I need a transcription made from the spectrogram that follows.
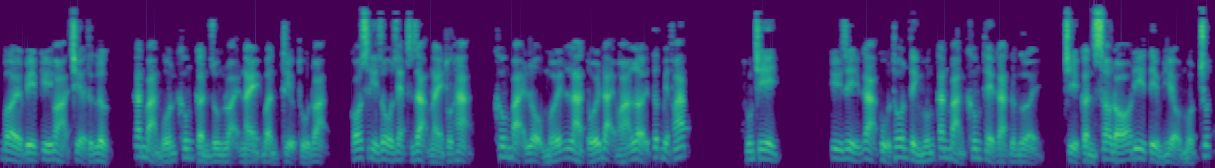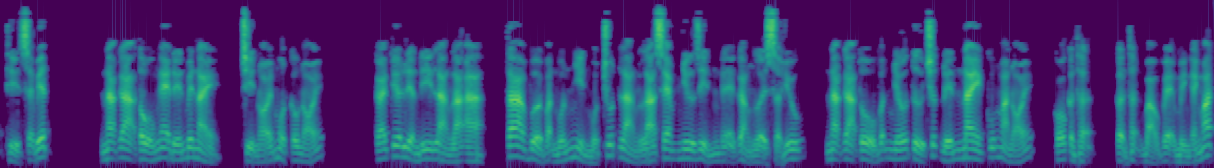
Bởi vì kỳ họa chia thực lực, căn bản vốn không cần dùng loại này bẩn thỉu thủ đoạn, có xì rô dẹt dạng này thuộc hạng không bại lộ mới là tối đại hóa lợi tức biện pháp. Húng chi kỳ dị gạ cụ thôn tình huống căn bản không thể gạt được người, chỉ cần sau đó đi tìm hiểu một chút thì sẽ biết. Nạ gạ tổ nghe đến bên này, chỉ nói một câu nói. Cái kia liền đi làng lá à ta vừa vặn muốn nhìn một chút làng lá xem như dìn nghệ gẳng người sở hữu. Nạ gạ tổ vẫn nhớ từ trước đến nay cũng mà nói, có cẩn thận cẩn thận bảo vệ mình ánh mắt,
